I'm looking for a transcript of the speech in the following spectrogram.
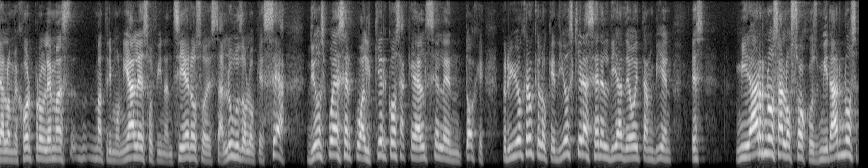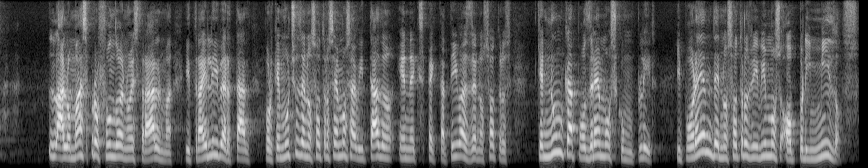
a lo mejor problemas matrimoniales o financieros o de salud o lo que sea. Dios puede hacer cualquier cosa que a Él se le antoje. Pero yo creo que lo que Dios quiere hacer el día de hoy también es mirarnos a los ojos, mirarnos a lo más profundo de nuestra alma y traer libertad, porque muchos de nosotros hemos habitado en expectativas de nosotros que nunca podremos cumplir. Y por ende nosotros vivimos oprimidos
